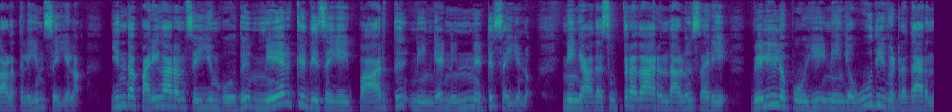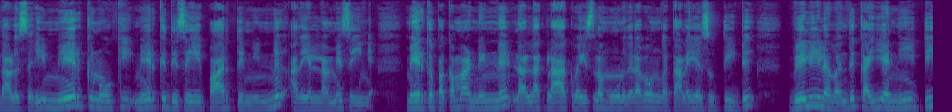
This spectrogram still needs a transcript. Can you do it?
காலத்திலையும் செய்யலாம். இந்த பரிகாரம் செய்யும்போது மேற்கு திசையை பார்த்து நீங்க நின்றுட்டு செய்யணும். நீங்க அதை சுத்துறதா இருந்தாலும் சரி வெளியில போய் நீங்க ஊதி விடுறதா இருந்தாலும் சரி மேற்கு நோக்கி மேற்கு திசையை பார்த்து நின்று அதை எல்லாமே செய்யுங்க. மேற்கு பக்கமா நின்று நல்லா கிளாக் வைஸ்ல மூணு தடவை உங்க தலையை சுத்திட்டு வெளியில வந்து கையை நீட்டி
